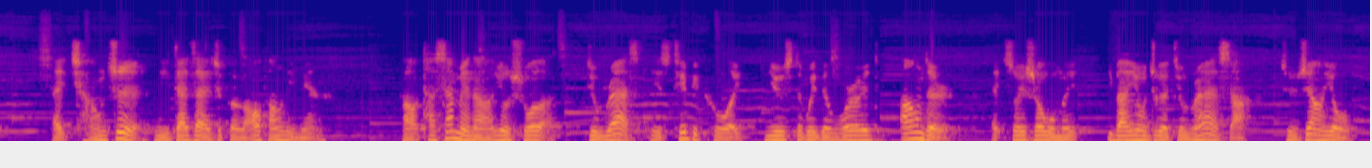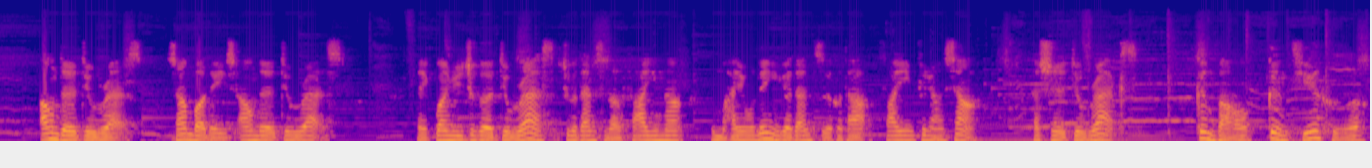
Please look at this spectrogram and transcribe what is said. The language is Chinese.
哎，强制你待在这个牢房里面。好，它下面呢又说了，duress is typically used with the word under。哎，所以说我们一般用这个 duress 啊，就是这样用，under duress。Somebody is under duress。哎，关于这个 duress 这个单词的发音呢，我们还有另一个单词和它发音非常像，它是 durex，更薄、更贴合。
